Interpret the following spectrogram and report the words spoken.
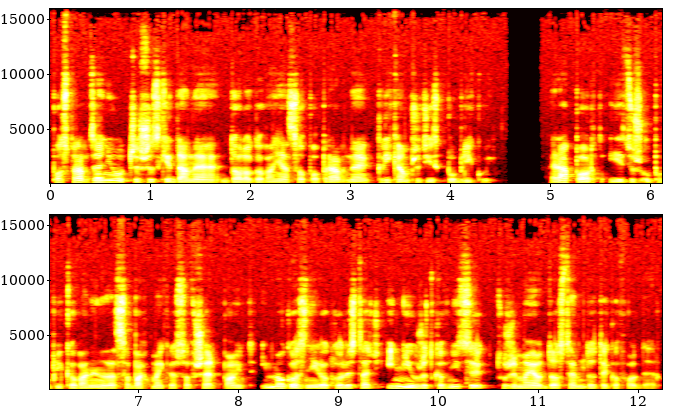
Po sprawdzeniu, czy wszystkie dane do logowania są poprawne, klikam przycisk Publikuj. Raport jest już opublikowany na zasobach Microsoft SharePoint i mogą z niego korzystać inni użytkownicy, którzy mają dostęp do tego folderu.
